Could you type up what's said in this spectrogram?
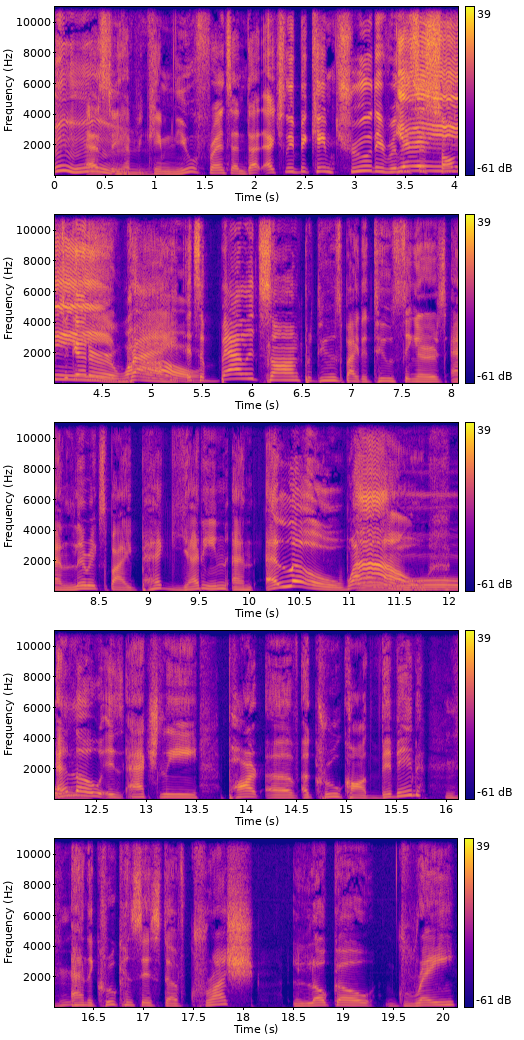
as they have become new friends, and that actually became true. They released a song together. Wow. Right. It's a ballad song produced by the two singers and lyrics by Baek Yerin and Elo. Wow. Oh. Elo is actually part of a crew called Vivid, Mm-hmm. and the crew consists of Crush, Loco, Gray,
